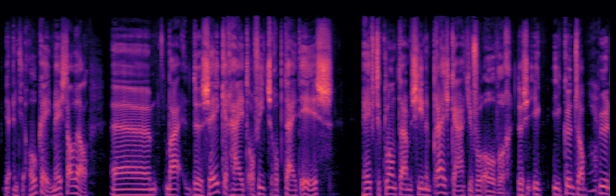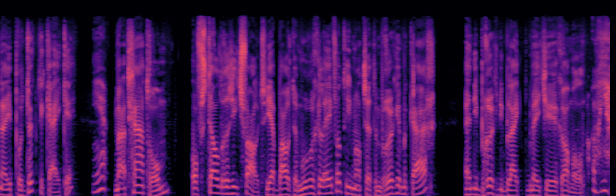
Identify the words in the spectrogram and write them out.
Ja, Oké, meestal wel. Ehm, maar de zekerheid of iets er op tijd is, heeft de klant daar misschien een prijskaartje voor over. Dus je, je kunt wel Ja. puur naar je producten kijken, ja, maar het gaat erom, of stel er is iets fout. Je hebt bout en moeren geleverd, iemand zet een brug in elkaar en die brug die blijkt een beetje grammel. oh ja,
